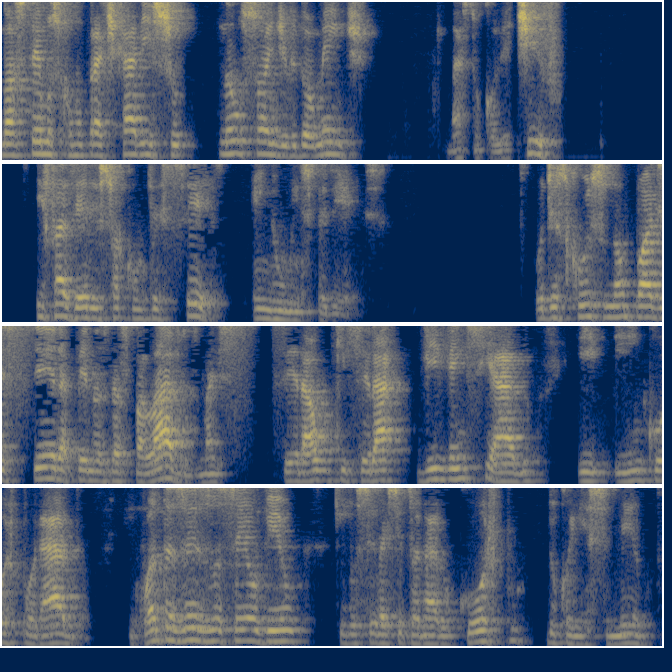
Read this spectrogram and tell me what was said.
nós temos como praticar isso não só individualmente, mas no coletivo, e fazer isso acontecer em uma experiência. O discurso não pode ser apenas das palavras, mas ser algo que será vivenciado e, e incorporado. E quantas vezes você ouviu que você vai se tornar o corpo do conhecimento?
